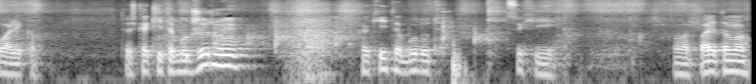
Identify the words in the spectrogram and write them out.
валиком. То есть какие-то будут жирные, какие-то будут сухие. Вот, поэтому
